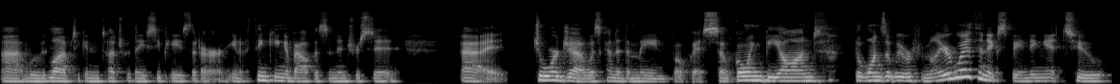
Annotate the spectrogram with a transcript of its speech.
Um, we would love to get in touch with any CPAs that are, you know, thinking about this and interested. Uh, Georgia was kind of the main focus. So going beyond the ones that we were familiar with and expanding it to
